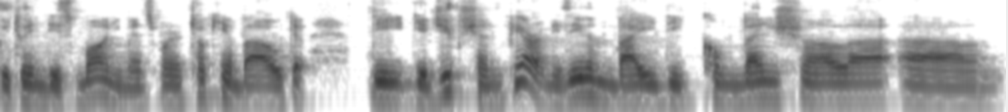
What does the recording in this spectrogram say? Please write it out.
between between these monuments. We're talking about the, the Egyptian pyramids, even by the conventional uh, um,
